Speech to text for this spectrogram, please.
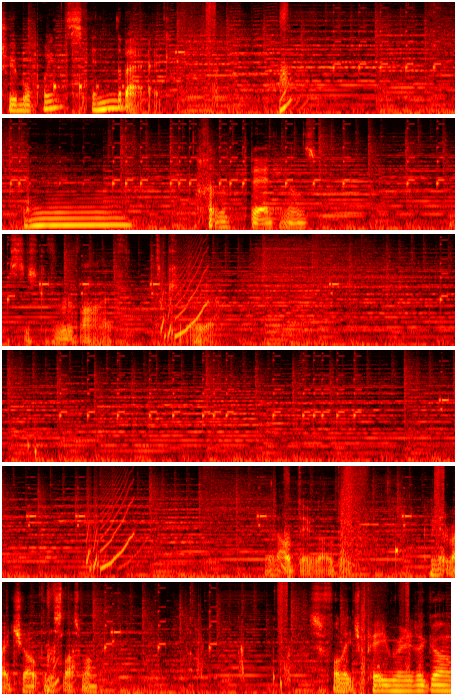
Two more points in the bag. Um, the burn heals. Let's just revive. That'll do, that'll do. Can we get Raichu out for this last one? It's full HP, ready to go.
